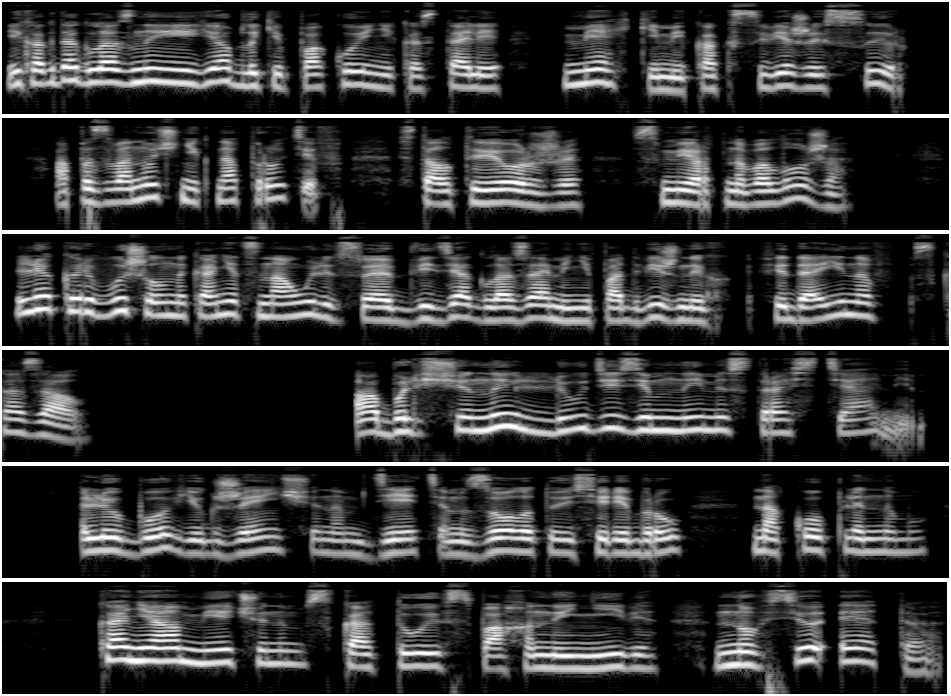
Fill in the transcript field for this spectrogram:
И когда глазные яблоки покойника стали мягкими, как свежий сыр, а позвоночник, напротив, стал тверже смертного ложа, лекарь вышел, наконец, на улицу и, обведя глазами неподвижных федоинов, сказал, «Обольщены люди земными страстями, любовью к женщинам, детям, золоту и серебру, накопленному, коням меченым, скоту и вспаханной ниве, но все это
